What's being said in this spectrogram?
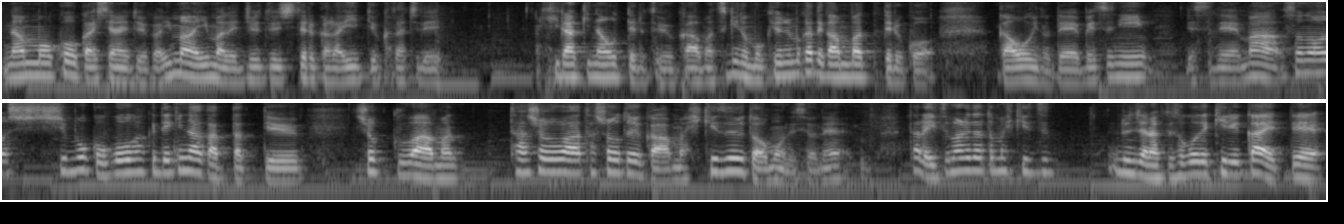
何も後悔してないというか今は今で充実してるからいいっていう形で開き直ってるというか、まあ、次の目標に向かって頑張ってる子が多いので別にですねまあその志望校合格できなかったっていうショックはまあ多少は多少というか、まあ、引きずるとは思うんですよね。ただいつまでだとも引きずるんじゃなくてそこで切り替えて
